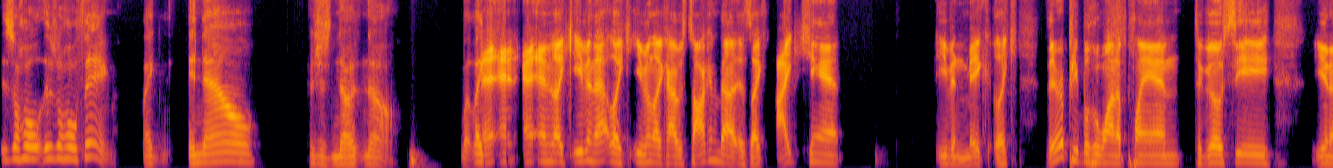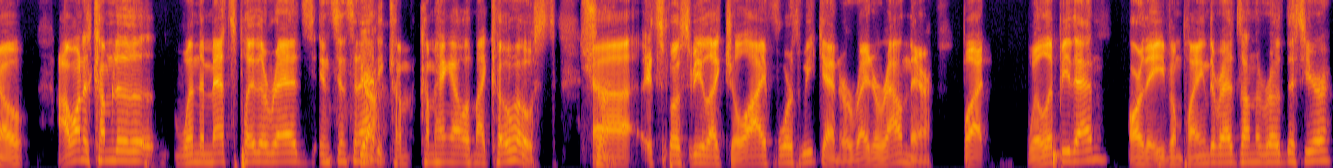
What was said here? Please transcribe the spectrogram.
there's a whole there's a whole thing. Like, and now there's just no no. But like, and, and, and like even that, like even like I was talking about, is like I can't even make like there are people who want to plan to go see, you know, I want to come to the when the Mets play the Reds in Cincinnati. Yeah. Come come hang out with my co-host. sure. Uh, it's supposed to be like July 4th weekend or right around there. But will it be then? Are they even playing the Reds on the road this year?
